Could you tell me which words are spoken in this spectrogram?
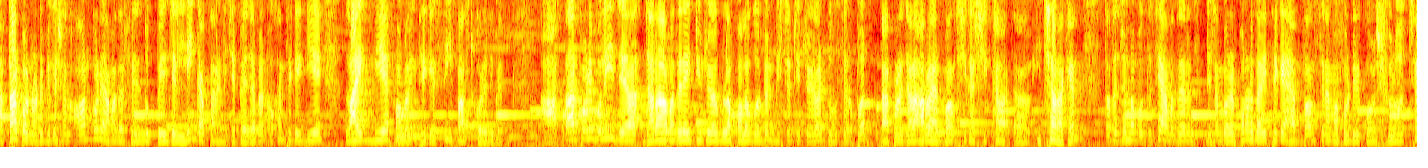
আর তারপর নোটিফিকেশন অন করে আমাদের ফেসবুক পেজের লিঙ্ক আপনারা নিচে পেয়ে যাবেন, ওখান থেকে গিয়ে লাইক দিয়ে ফলোয়িং থেকে সি ফাস্ট করে দিবেন। আর তারপরে বলি যে, যারা আমাদের এই টিউটোরিয়ালগুলো ফলো করবেন বিশটা টিউটোরিয়াল টুলসের উপর, তারপরে যারা আরও অ্যাডভান্স শিখার শিক্ষা ইচ্ছা রাখেন, তাদের জন্য বলতেছি আমাদের ডিসেম্বরের পনেরো তারিখ থেকে অ্যাডভান্স সিনেমা ফোর্টির কোর্স শুরু হচ্ছে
